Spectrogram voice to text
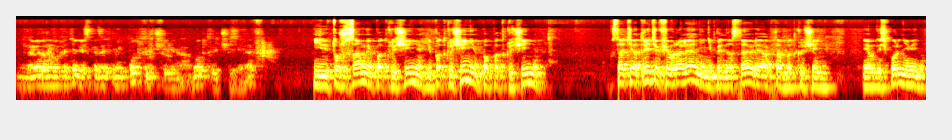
Наверное, вы хотели сказать не подключили, а отключили, да? И то же самое подключение, и подключение по подключению. Кстати, а 3 февраля они не предоставили акт об отключении. Я до сих пор не видел.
